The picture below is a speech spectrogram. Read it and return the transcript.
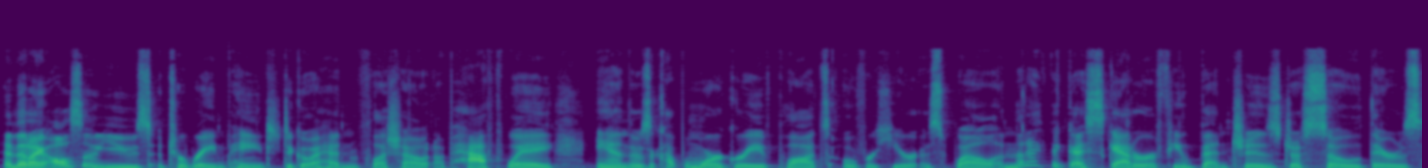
And then I also used terrain paint to go ahead and flesh out a pathway and and there's a couple more grave plots over here as well. And then I think I scatter a few benches just so there's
